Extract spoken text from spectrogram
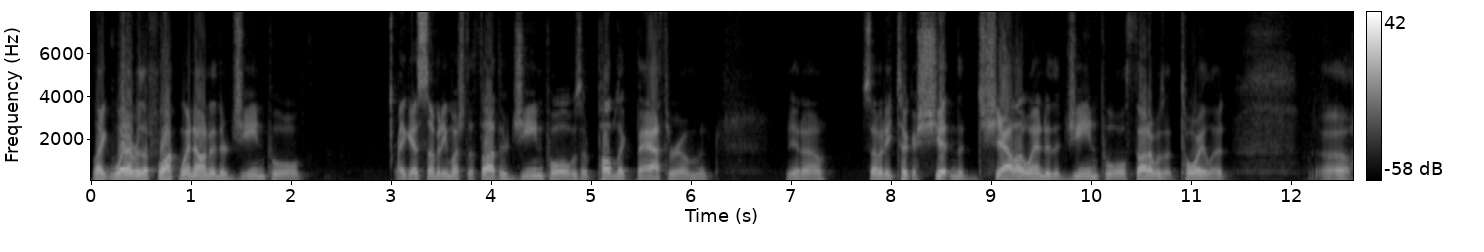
Like whatever the fuck went on in their gene pool. I guess somebody must have thought their gene pool was a public bathroom. You know, somebody took a shit in the shallow end of the gene pool, thought it was a toilet. Ugh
